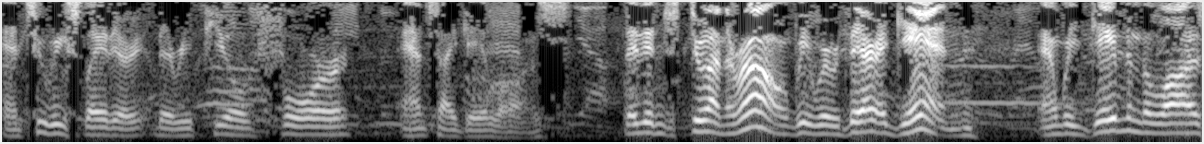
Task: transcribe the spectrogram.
and two weeks later, they repealed four anti gay laws. They didn't just do it on their own, we were there again, and we gave them the laws,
